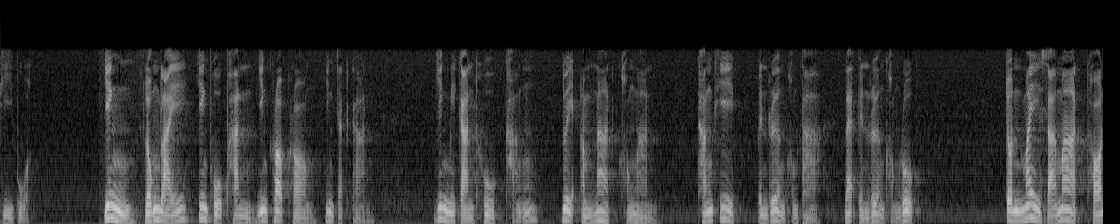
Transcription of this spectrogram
พีบวก ยิ่งหลงไหล ยิ่งผูกพัน ยิ่งครอบครอง ยิ่งจัดการ ยิ่งมีการถูกขังด้วยอำนาจของมารทั้งที่เป็นเรื่องของตา และเป็นเรื่องของรูป จนไม่สามารถถอน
